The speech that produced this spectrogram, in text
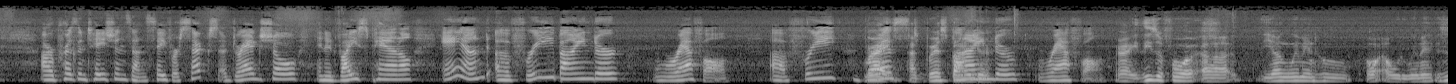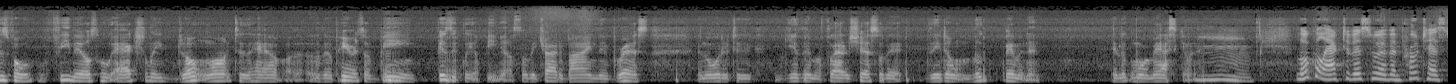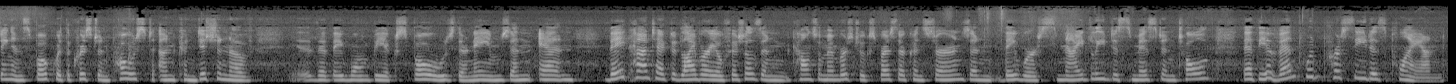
are presentations on safer sex, a drag show, an advice panel, and a free binder raffle. A free Right, breast, a breast binder. binder raffle. Right. These are for uh, young women who, or older women. This is for females who actually don't want to have uh, the appearance of being physically a female. So they try to bind their breasts in order to give them a flatter chest so that they don't look feminine. They look more masculine. Mm. Local activists who have been protesting and spoke with the Christian Post on condition of uh, that they won't be exposed, their names, and and they contacted library officials and council members to express their concerns, and they were snidely dismissed and told that the event would proceed as planned.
